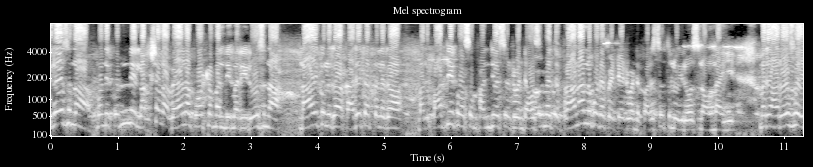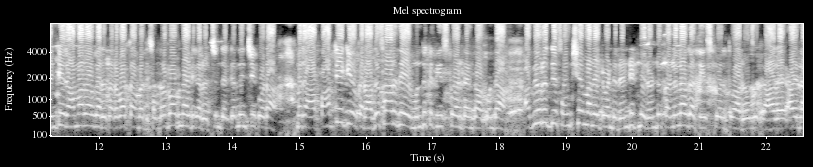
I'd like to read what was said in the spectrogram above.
రోజున కొన్ని కొన్ని లక్షల వేల కోట్ల మంది మరి ఈ రోజున నాయకులుగా కార్యకర్తలుగా మరి పార్టీ కోసం పనిచేసేటువంటి అవసరమైతే ప్రాణాలను కూడా పెట్టేటువంటి పరిస్థితులు ఈ రోజున ఉన్నాయి. మరి ఆ రోజు ఎన్టీ రామారావు గారి తర్వాత మరి చంద్రబాబు నాయుడు గారు వచ్చిన దగ్గర నుంచి కూడా మరి ఆ పార్టీకి ఒక రథసారథి ముందుకు తీసుకువెళ్ళటం కాకుండా అభివృద్ధి సంక్షేమం అనేటువంటి రెండింటిని రెండు కళ్ళులాగా తీసుకువెళ్తూ ఆ రోజు ఆయన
